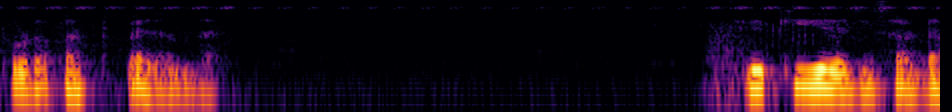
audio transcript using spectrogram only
ਥੋੜਾ ਫ਼ਰਕ ਪੈ ਜਾਂਦਾ ਇਹ ਕੀ ਹੈ ਜੀ ਸਾਡਾ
